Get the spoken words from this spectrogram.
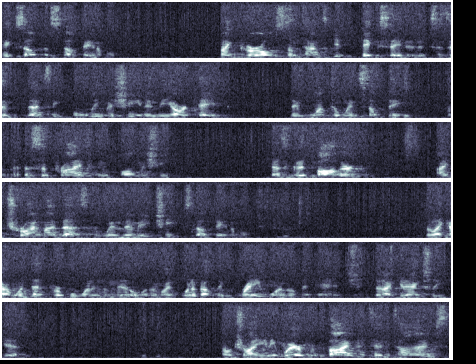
picks up the stuffed animal. My girls sometimes get fixated. It's as if that's the only machine in the arcade. They want to win something, a surprise from the claw machine. As a good father, I try my best to win them a cheap stuffed animal. They're like, I want that purple one in the middle. And I'm like, what about the gray one on the edge that I could actually get? I'll try anywhere from five to ten times.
